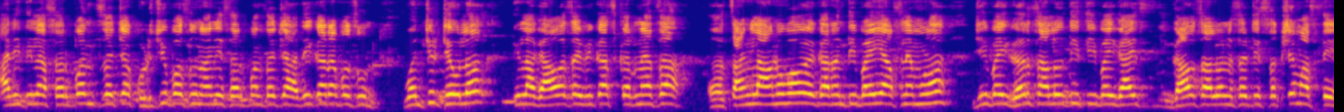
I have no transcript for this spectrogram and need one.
आणि तिला सरपंचाच्या खुर्चीपासून आणि सरपंचाच्या अधिकारापासून वंचित ठेवलं. तिला गावाचा विकास करण्याचा चांगला अनुभव आहे कारण ती बाई असल्यामुळं जी बाई घर चालवती ती बाई गाय गाव चालवण्यासाठी सक्षम असते.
